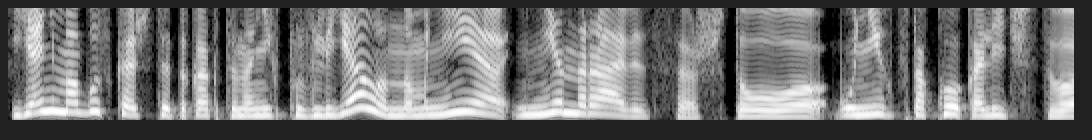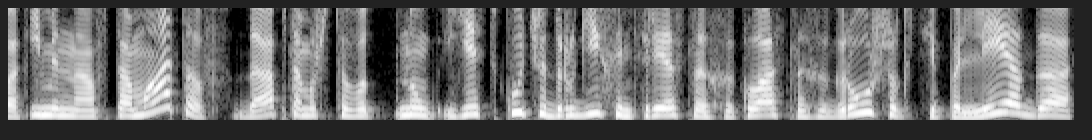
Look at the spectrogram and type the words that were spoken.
Я не могу сказать, что это как-то на них повлияло, но мне не нравится, что у них такое количество именно автоматов, да, потому что вот, ну, есть куча других интересных и классных игрушек, типа Лего,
